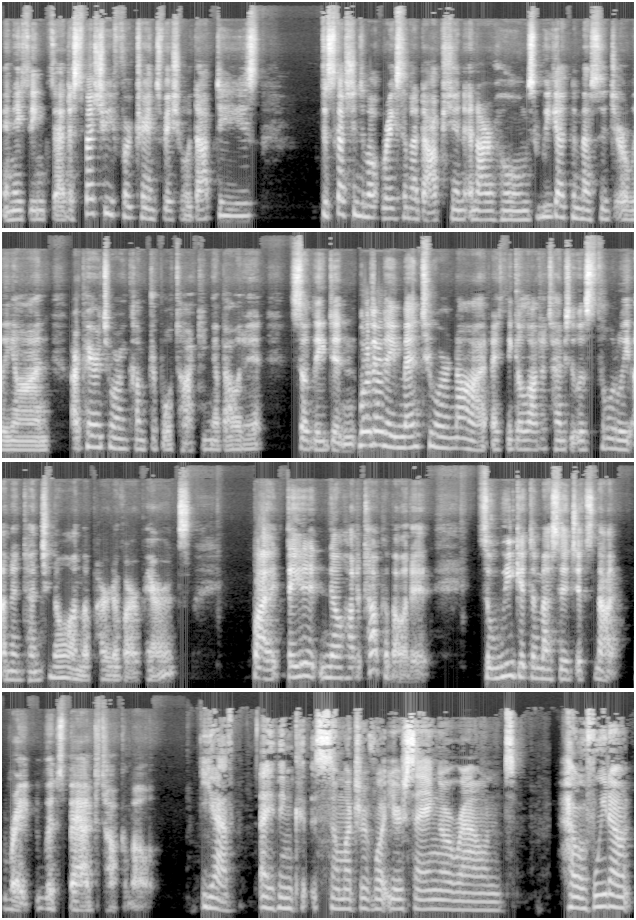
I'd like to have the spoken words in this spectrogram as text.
And I think that, especially for transracial adoptees, discussions about race and adoption in our homes, we got the message early on. Our parents were uncomfortable talking about it, so they didn't. Whether they meant to or not, I think a lot of times it was totally unintentional on the part of our parents, but they didn't know how to talk about it. So we get the message it's not right, it's bad to talk about. Yeah, I think so much of what you're saying around how if we don't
